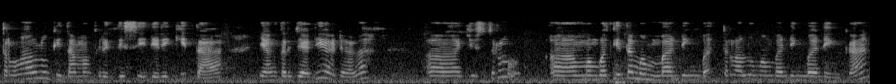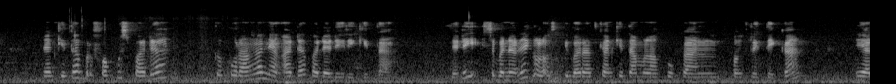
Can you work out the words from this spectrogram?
terlalu kita mengkritisi diri kita, yang terjadi adalah eh, justru eh, membuat kita membanding terlalu membanding-bandingkan dan kita berfokus pada kekurangan yang ada pada diri kita. Jadi sebenarnya kalau ibaratkan kita melakukan pengkritikan, ya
